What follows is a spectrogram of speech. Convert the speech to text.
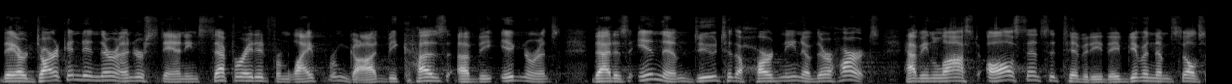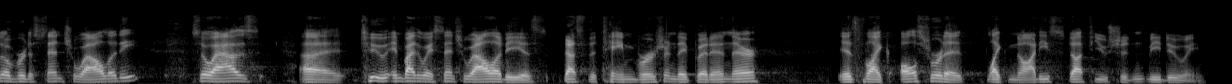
They are darkened in their understanding, separated from life from God because of the ignorance that is in them due to the hardening of their hearts. Having lost all sensitivity, they've given themselves over to sensuality so as uh, to, and by the way, sensuality is, that's the tame version they put in there. It's like all sort of like naughty stuff you shouldn't be doing.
